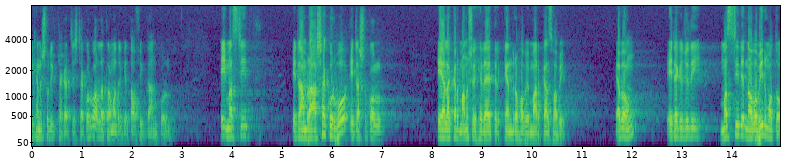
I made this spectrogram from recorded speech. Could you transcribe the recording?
এখানে শরিক থাকার চেষ্টা করব। আল্লাহ তো আমাদেরকে তৌফিক দান করুন। এই মসজিদ, এটা আমরা আশা করব এটা সকল এই এলাকার মানুষের হেদায়েতের কেন্দ্র হবে, মার্কাজ হবে। এবং এটাকে যদি মসজিদের নববীর মতো,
